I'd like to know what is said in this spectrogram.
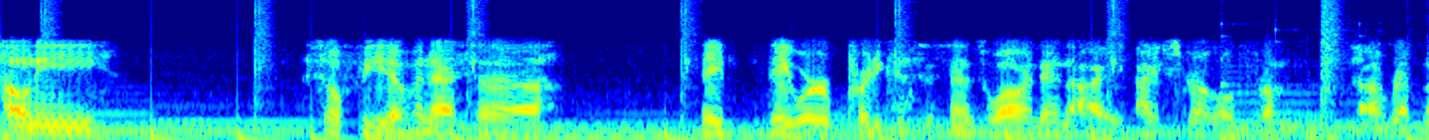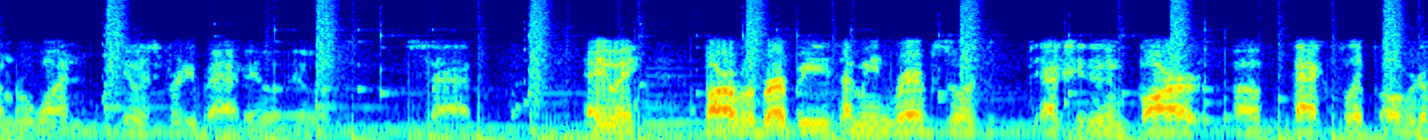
Tony, Sophia, Vanessa, they they were pretty consistent as well. And then I I struggled from uh, rep number one. It was pretty bad. It, it was sad. Anyway, bar over burpees. I mean, Rivs was actually doing bar uh, backflip over the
